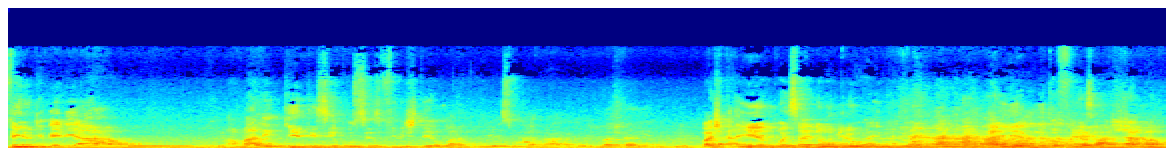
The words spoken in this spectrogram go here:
filho de Belial, Amalequita incircunciso filisteu, para com isso, cara. Vascaíno. Vascaíno, pois aí não humilhou. Aí, aí é muito ofensa. Chamar,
